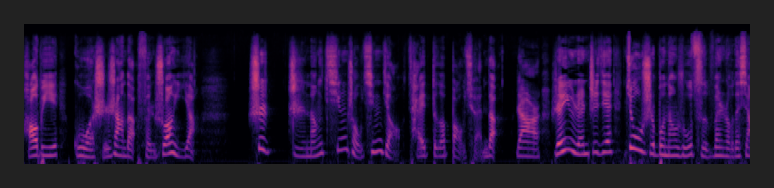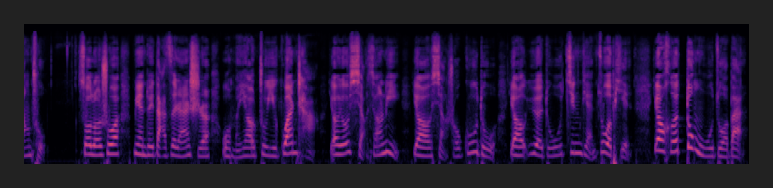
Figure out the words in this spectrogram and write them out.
好比果实上的粉霜一样，是只能轻手轻脚才得保全的。然而，人与人之间就是不能如此温柔的相处。”梭罗说：“面对大自然时，我们要注意观察，要有想象力，要享受孤独，要阅读经典作品，要和动物作伴，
